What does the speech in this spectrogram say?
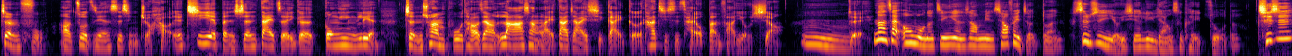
政府啊，做这件事情就好，因为企业本身带着一个供应链，整串葡萄这样拉上来，大家一起改革，它其实才有办法有效。嗯，对。那在欧盟的经验上面，消费者端是不是有一些力量是可以做的？其实。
